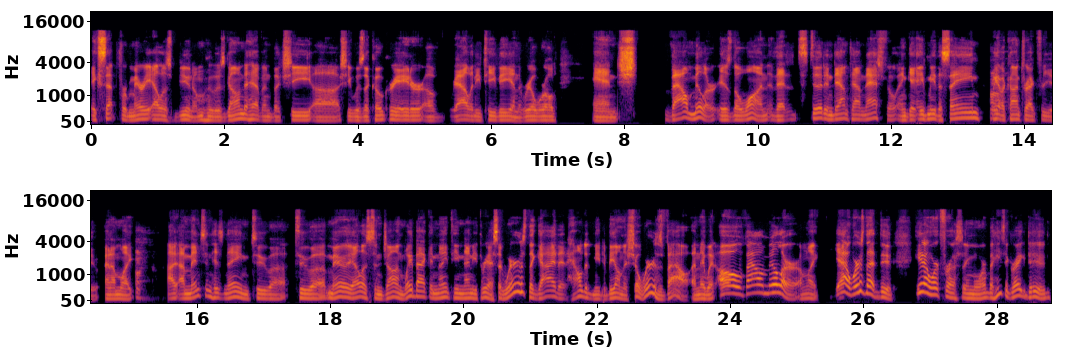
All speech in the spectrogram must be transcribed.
except for Mary Ellis Bunim, who has gone to heaven, but she uh, she was the co-creator of reality TV and the real world. And she, Val Miller is the one that stood in downtown Nashville and gave me the same. We have a contract for you, and I'm like, I, I mentioned his name to uh, to uh, Mary Ellis and Jon way back in 1993. I said, "Where is the guy that hounded me to be on the show? Where is Val?" And they went, "Oh, Val Miller." I'm like, "Yeah, where's that dude? He don't work for us anymore, but he's a great dude."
